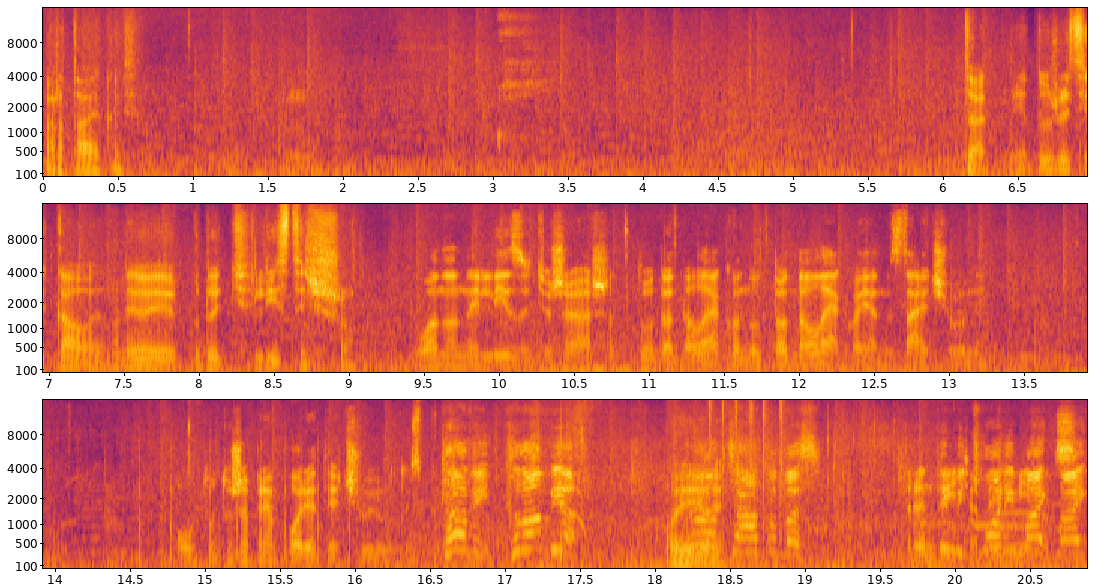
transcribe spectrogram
Арта якась. Так, мені дуже цікаво, вони будуть лізти чи що? вон вони лізуть уже аж оттуда далеко, ну то далеко, я не знаю, чи вони. О, тут уже прям поряд я чую хтось Covey! Columbia! They're Ой-ой. top of us! Give me трендить, 20, один Mike, мінус. Mike!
